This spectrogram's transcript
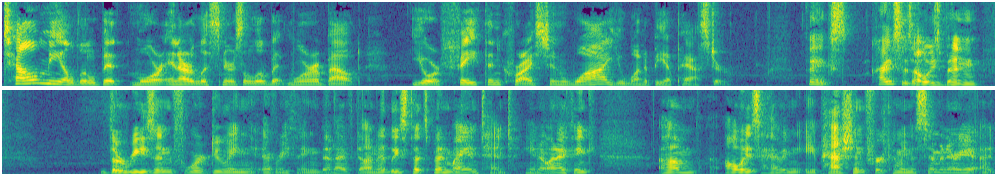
Tell me a little bit more, and our listeners a little bit more about your faith in Christ and why you want to be a pastor. Thanks. Christ has always been the reason for doing everything that I've done. At least that's been my intent, you know. And I think um, always having a passion for coming to seminary. I,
